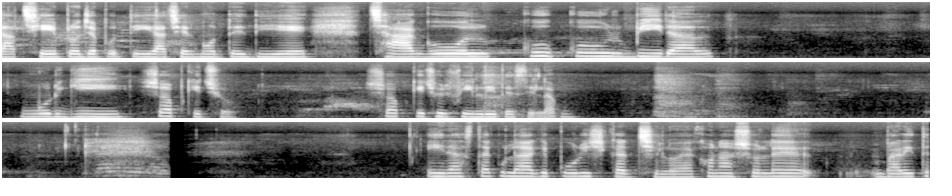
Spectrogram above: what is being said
গাছে প্রজাপতি, গাছের মধ্যে দিয়ে ছাগল, কুকুর, বিড়াল, মুরগি সব কিছু সব কিছুর ফিল দিতেছিলাম। এই রাস্তাগুলো আগে পরিষ্কার ছিল, এখন আসলে বাড়িতে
